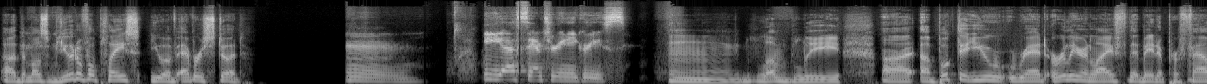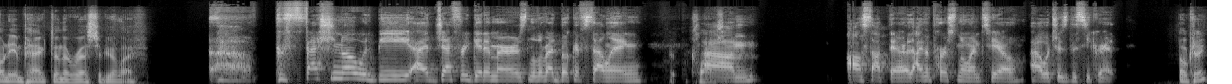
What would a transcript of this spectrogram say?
Uh, the most beautiful place you have ever stood. Hmm. ES Santorini, Greece. Hmm. Lovely. Uh, a book that you read earlier in life that made a profound impact on the rest of your life. Uh, professional would be uh, Jeffrey Gitomer's Little Red Book of Selling. Classic. Um, I'll stop there. I have a personal one too, uh, which is The Secret. Okay.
